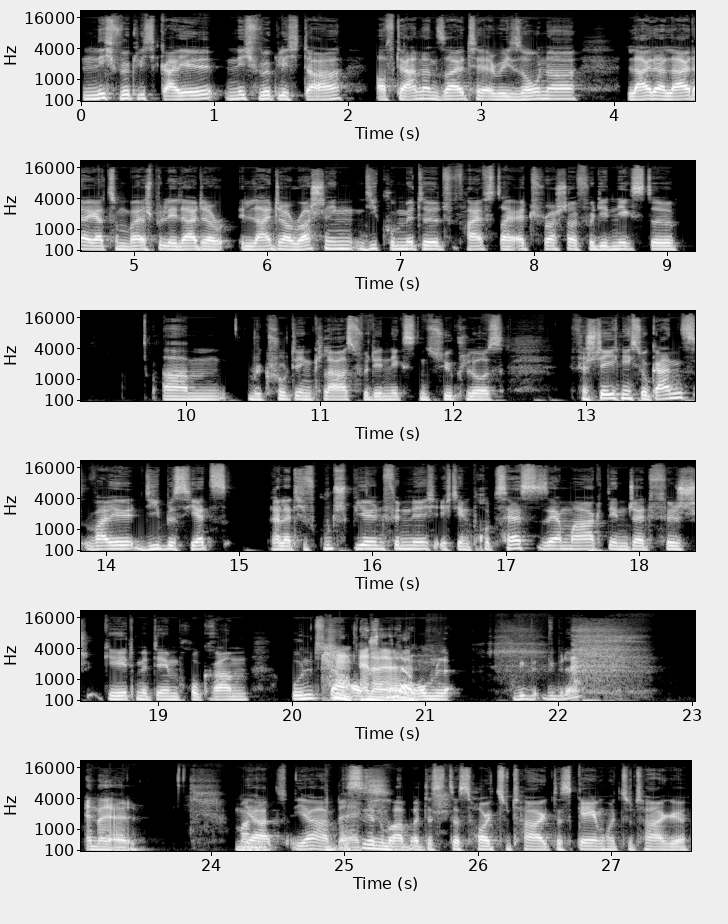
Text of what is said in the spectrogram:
nicht wirklich geil, nicht wirklich da. Auf der anderen Seite Arizona, leider, leider ja zum Beispiel Elijah, Elijah Rushing, decommitted, Five-Star Edge Rusher für die nächste ähm, Recruiting Class, für den nächsten Zyklus. Verstehe ich nicht so ganz, weil die bis jetzt relativ gut spielen, finde ich. Ich den Prozess sehr mag, den Jet Fish geht mit dem Programm und da Hm, auch NIL. Spieler rum. Wie, wie bitte? NIL. Money. Ja, ja, das ist ja mal, aber das, das heutzutage, das Game heutzutage,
